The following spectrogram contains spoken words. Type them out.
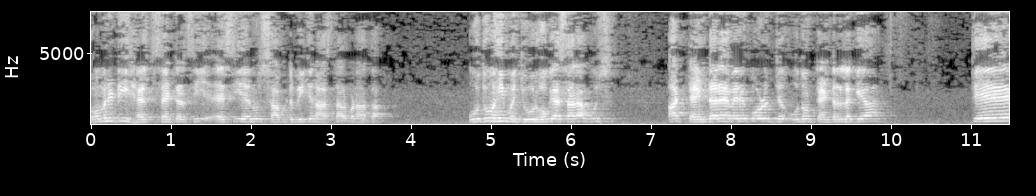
ਕਮਿਊਨਿਟੀ ਹੈਲਥ ਸੈਂਟਰ ਸੀ ਅਸੀਂ ਇਹਨੂੰ ਸਬ ਡਿਵੀਜ਼ਨ ਹਸਪਤਾਲ ਬਣਾਤਾ। ਉਦੋਂ ਹੀ ਮਨਜ਼ੂਰ ਹੋ ਗਿਆ ਸਾਰਾ ਕੁਝ। ਆ ਟੈਂਡਰ ਹੈ ਮੇਰੇ ਕੋਲ, ਜ- ਉਦੋਂ ਟੈਂਡਰ ਲੱਗਿਆ। ਤੇ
